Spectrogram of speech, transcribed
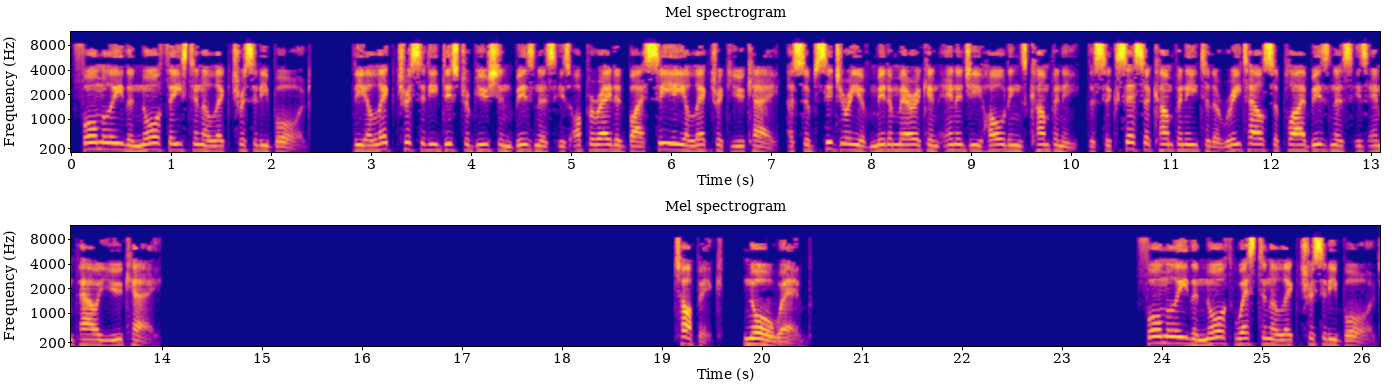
Formerly the North Eastern Electricity Board. The electricity distribution business is operated by CE Electric UK, a subsidiary of MidAmerican Energy Holdings Company. The successor company to the retail supply business is npower UK. Topic: Norweb. Formerly the North Western Electricity Board.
